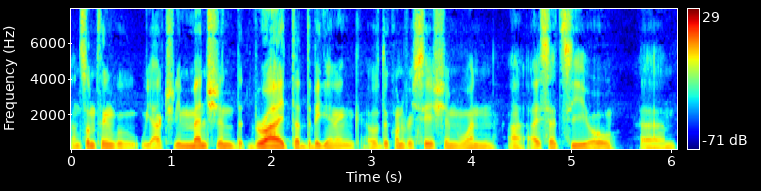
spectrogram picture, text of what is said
and something we actually mentioned right at the beginning of the conversation when I said CEO. Um,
